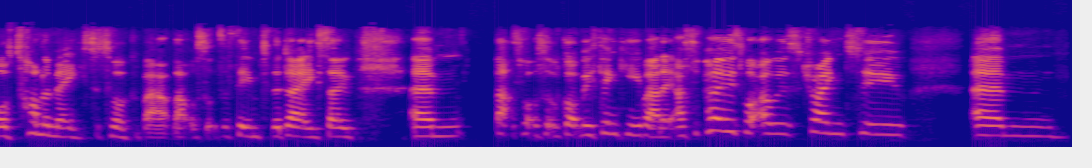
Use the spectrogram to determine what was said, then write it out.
autonomy to talk about. That was sort of the theme for the day. So um, that's what sort of got me thinking about it. I suppose what I was trying to um,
